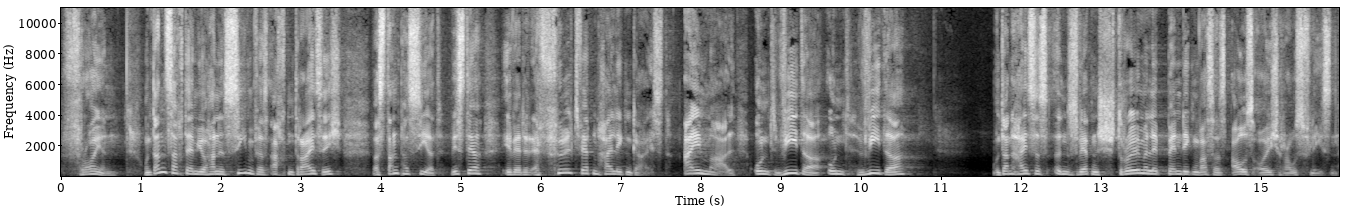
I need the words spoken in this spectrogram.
freuen. Und dann sagt er im Johannes 7, Vers 38, was dann passiert. Wisst ihr, ihr werdet erfüllt werden im Heiligen Geist. Einmal und wieder und wieder. Und dann heißt es, es werden Ströme lebendigen Wassers aus euch rausfließen.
